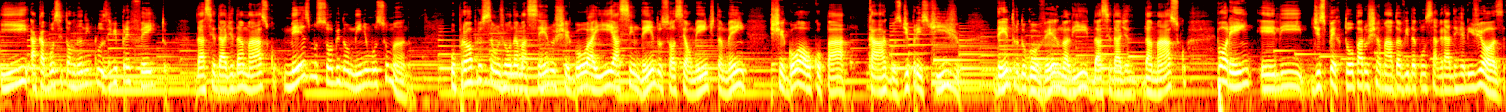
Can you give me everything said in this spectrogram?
e acabou se tornando inclusive prefeito da cidade de Damasco, mesmo sob domínio muçulmano. O próprio São João Damasceno chegou aí ascendendo socialmente também, chegou a ocupar cargos de prestígio dentro do governo ali da cidade de Damasco, porém ele despertou para o chamado à vida consagrada e religiosa.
